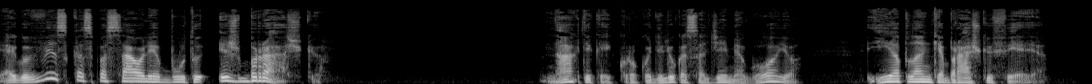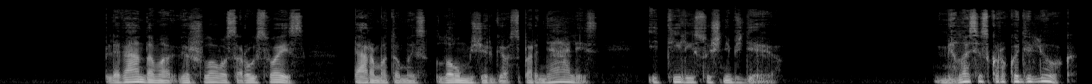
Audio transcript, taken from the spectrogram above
jeigu viskas pasaulyje būtų iš braškių. Naktį, kai krokodiliukas saldžiai mėgojo, jį aplankė braškių fėja. Plevendama virš lovos rausvais, permatomais laumžirgio sparneliais, įtyliai sušnipždėjo. Milasis krokodiliuk,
